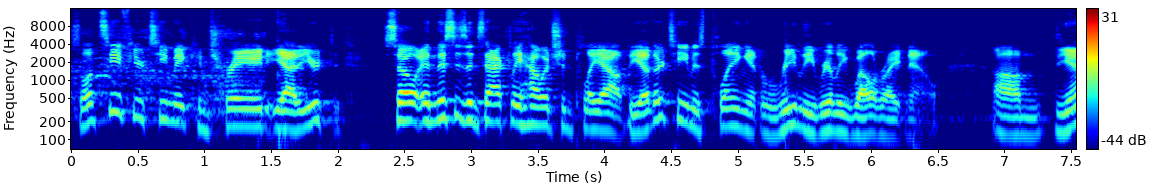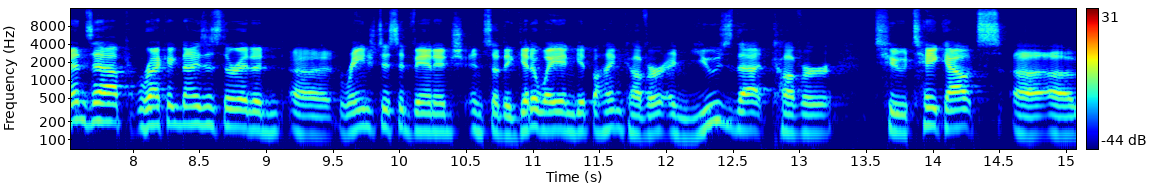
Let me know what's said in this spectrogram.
So let's see if your teammate can trade. Yeah, you're. So, and this is exactly how it should play out. The other team is playing it really, really well right now. Um, the NZAP recognizes they're at a uh, range disadvantage, and so they get away and get behind cover and use that cover to take out uh, a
